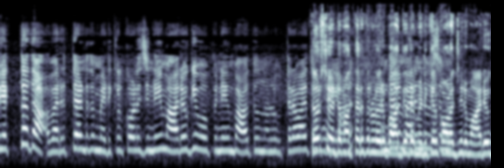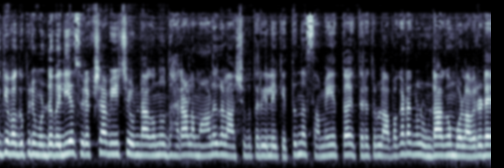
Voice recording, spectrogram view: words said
വ്യക്തത വരുത്തേണ്ടത് മെഡിക്കൽ കോളേജിന്റെയും ആരോഗ്യ വകുപ്പിന്റെയും ഭാഗത്തു നിന്നുള്ള ഉത്തരവാദിത്തം തീർച്ചയായിട്ടും അത്തരത്തിലുള്ള ഒരു ബാധ്യത മെഡിക്കൽ കോളേജിനും ആരോഗ്യ വകുപ്പിനും ഉണ്ട് വലിയ സുരക്ഷാ വീഴ്ച ഉണ്ടാകുന്നു. ധാരാളം ആളുകൾ ആശുപത്രിയിലേക്ക് എത്തുന്ന സമയത്ത് ഇത്തരത്തിലുള്ള അപകടങ്ങൾ ഉണ്ടാകുമ്പോൾ അവരുടെ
